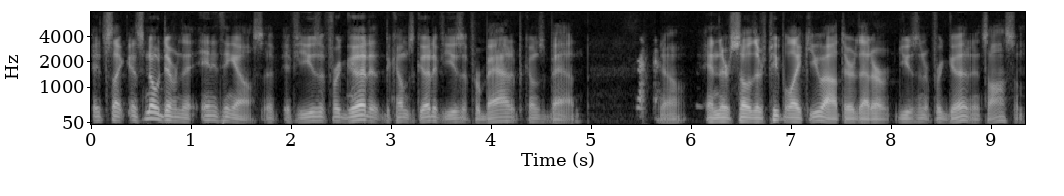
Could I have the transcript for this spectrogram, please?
it's like it's no different than anything else. If, if you use it for good, it becomes good. If you use it for bad, it becomes bad. Right. You know, and there's so there's people like you out there that are using it for good. And it's awesome.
